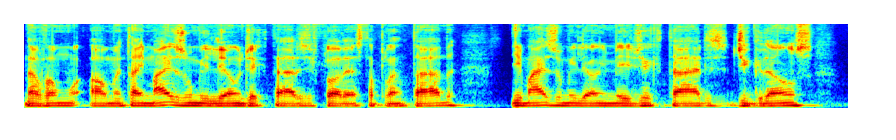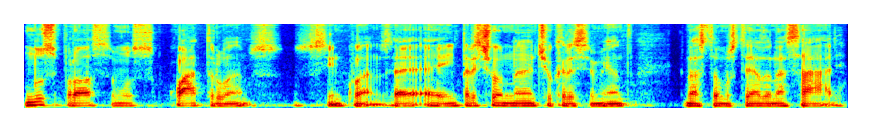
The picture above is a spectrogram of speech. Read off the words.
Nós vamos aumentar em mais um milhão de hectares de floresta plantada e mais um milhão e meio de hectares de grãos nos próximos quatro anos, cinco anos. É, é impressionante o crescimento que nós estamos tendo nessa área.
